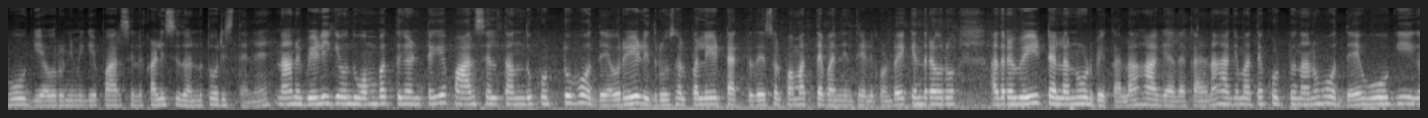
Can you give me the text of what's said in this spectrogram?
ಹೋಗಿ ಅವರು ನಿಮಗೆ ಪಾರ್ಸೆಲ್ ಕಳಿಸುವುದನ್ನು ತೋರಿಸ್ತೇನೆ. ನಾನು ಬೆಳಿಗ್ಗೆ ಒಂದು ಒಂಬತ್ತು ಗಂಟೆಗೆ ಪಾರ್ಸೆಲ್ ತಂದು ಕೊಟ್ಟು ಹೋದೆ. ಅವರು ಹೇಳಿದರು, ಸ್ವಲ್ಪ ಲೇಟ್ ಆಗ್ತದೆ, ಸ್ವಲ್ಪ ಮತ್ತೆ ಬನ್ನಿ ಅಂತ ಹೇಳಿಕೊಂಡು. ಏಕೆಂದರೆ ಅವರು ಅದರ ವೆಯ್ಟ್ ಎಲ್ಲ ನೋಡಬೇಕಲ್ಲ, ಹಾಗೆ ಆದ ಕಾರಣ. ಹಾಗೆ ಮತ್ತೆ ಕೊಟ್ಟು ನಾನು ಹೋದೆ. ಹೋಗಿ ಈಗ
